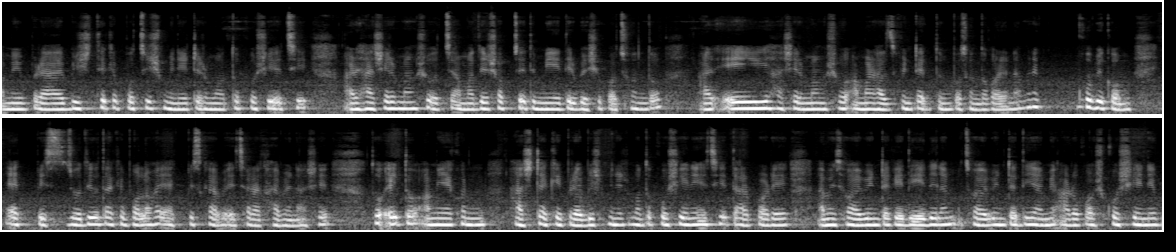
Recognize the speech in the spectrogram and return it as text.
আমি প্রায় বিশ থেকে পঁচিশ মিনিটের মতো কষিয়েছি। আর হাঁসের মাংস হচ্ছে আমাদের সবচাইতে মেয়েদের বেশি পছন্দ। আর এই হাঁসের মাংস আমার হাজব্যান্ড একদম পছন্দ করে না। মানে খুবই কম, এক পিস যদিও তাকে বলা হয় এক পিস খাবে, এছাড়া খাবে না সে। তো এই তো আমি এখন হাঁসটাকে প্রায় বিশ মিনিট মতো কষিয়ে নিয়েছি, তারপরে আমি সয়াবিনটাকে দিয়ে দিলাম। সয়াবিনটা দিয়ে আমি আরও কষ, কষিয়ে নেব।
